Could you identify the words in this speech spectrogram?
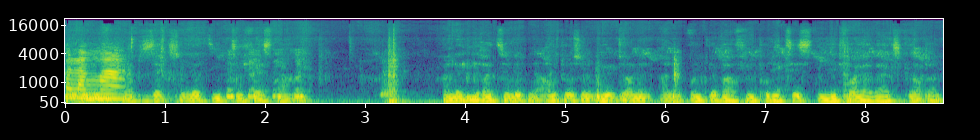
กำลัง Innenministerium มา knapp 670 Festnahmen. Randalierer zündeten Autos und Mülltonnen an und bewarfen Polizisten mit Feuerwerkskörpern.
